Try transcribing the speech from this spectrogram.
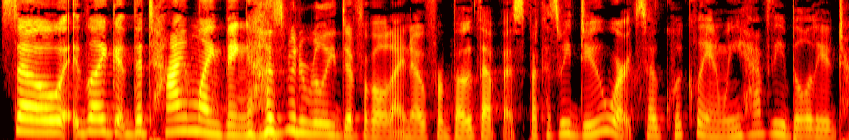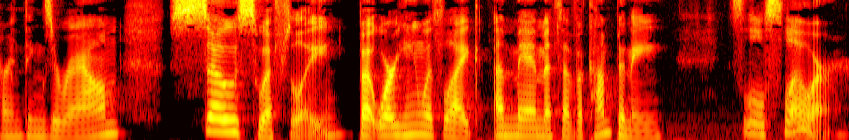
So, like, the timeline thing has been really difficult, I know, for both of us because we do work so quickly and we have the ability to turn things around so swiftly. But working with like a mammoth of a company, it's a little slower.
